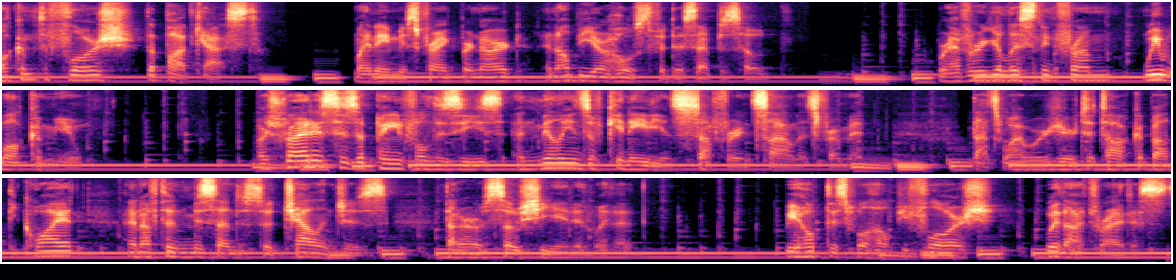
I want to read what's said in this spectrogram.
Welcome to Flourish, the podcast. My name is Frank Bernard, and I'll be your host for this episode. Wherever you're listening from, we welcome you. Arthritis is a painful disease, and millions of Canadians suffer in silence from it. That's why we're here to talk about the quiet and often misunderstood challenges that are associated with it. We hope this will help you flourish with arthritis.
